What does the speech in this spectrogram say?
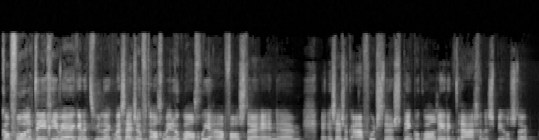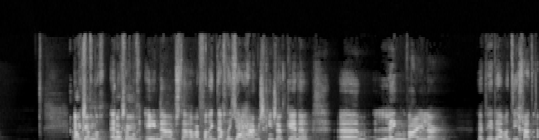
kan voor en tegen je werken natuurlijk. Maar zij is over het algemeen ook wel een goede aanvalster. En ehm, eh, zij is ook aanvoerster. Dus ik denk ook wel een redelijk dragende speelster. En, ik, zag nog, en ik zag nog één naam staan waarvan ik dacht dat jij haar misschien zou kennen. Ehm Lengweiler. Heb je daar, want die gaat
